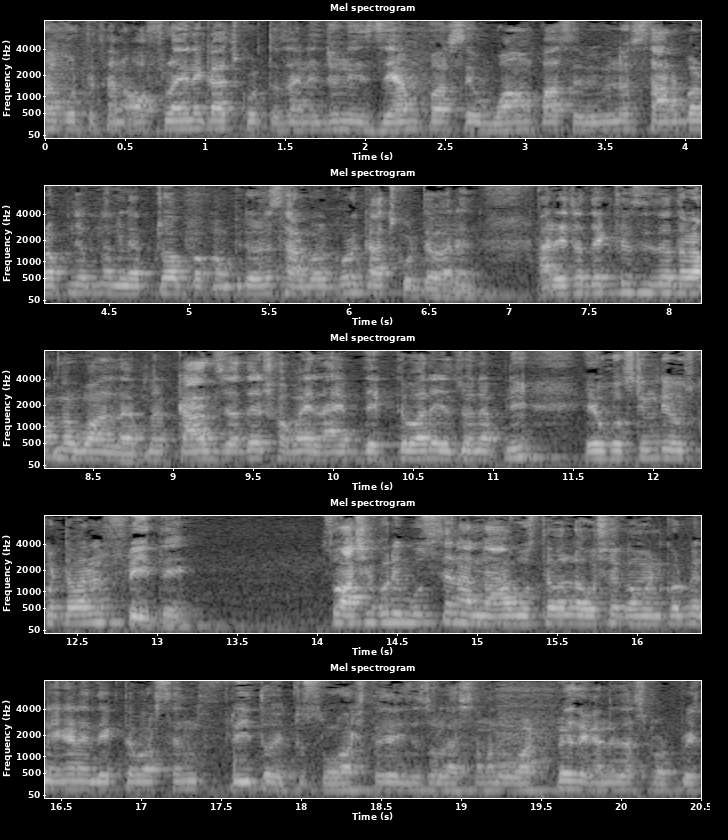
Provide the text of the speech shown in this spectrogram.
না করতে চান অফলাইনে কাজ করতে চান এর জন্য জ্যাম্প আছে ওয়াম্প আছে বিভিন্ন সার্ভার আপনি আপনার ল্যাপটপ বা কম্পিউটারে সার্ভার করে কাজ করতে পারেন। আর এটা দেখতেছি যাতে আপনার ওয়ান লাইভ আপনার কাজ যাতে সবাই লাইভ দেখতে পারে, এর জন্য আপনি এই হোস্টিংটা ইউজ করতে পারেন ফ্রিতে সো আশা করি বুঝছেন আর না বুঝতে পারলে অবশ্যই কমেন্ট করবেন। এখানে দেখতে পাচ্ছেন ফ্রি তো একটু স্লো আসতে চাই যে চলে আসছে আমাদের ওয়ার্ডপ্রেস এখানে জাস্ট ওয়ার্ডপ্রেস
